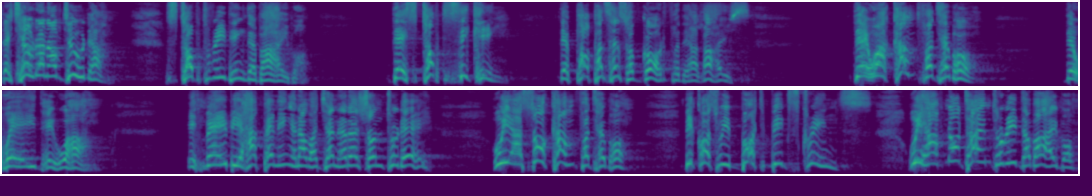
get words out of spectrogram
The children of Judah stopped reading the Bible. They stopped seeking the purposes of God for their lives. They were comfortable the way they were. It may be happening in our generation today. We are so comfortable because we bought big screens. We have no time to read the Bible,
